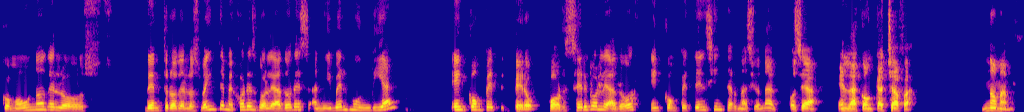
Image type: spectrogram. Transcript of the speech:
como uno de los, dentro de los 20 mejores goleadores a nivel mundial, en pero por ser goleador en competencia internacional, o sea, en la concachafa. No mames.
